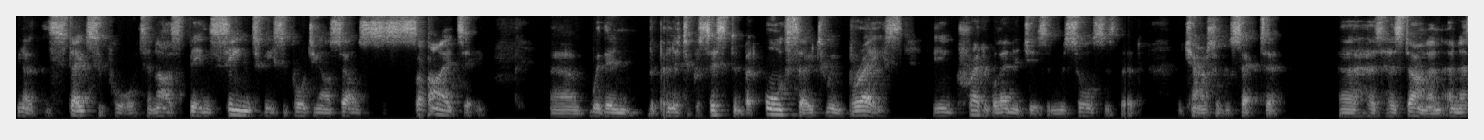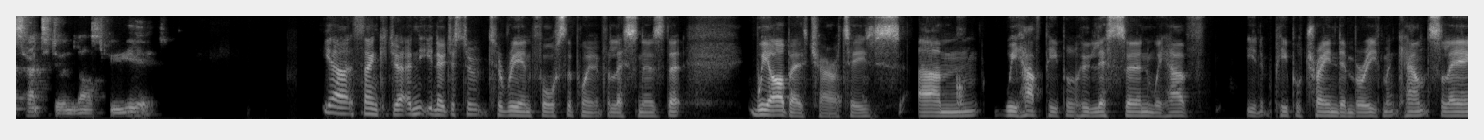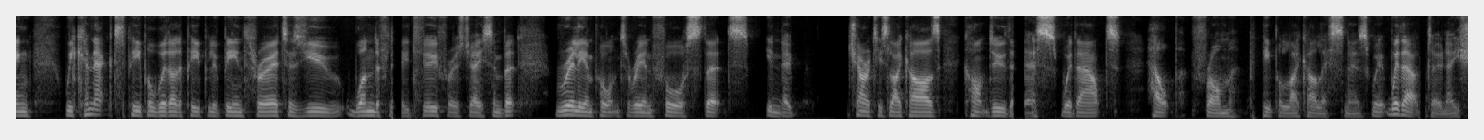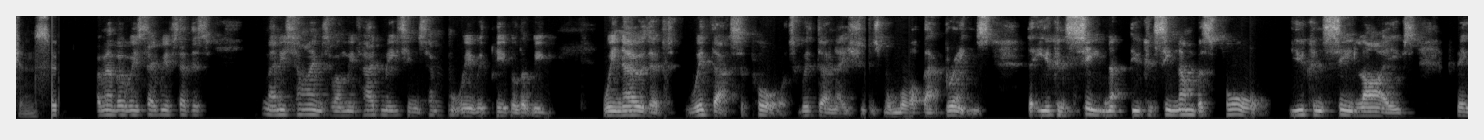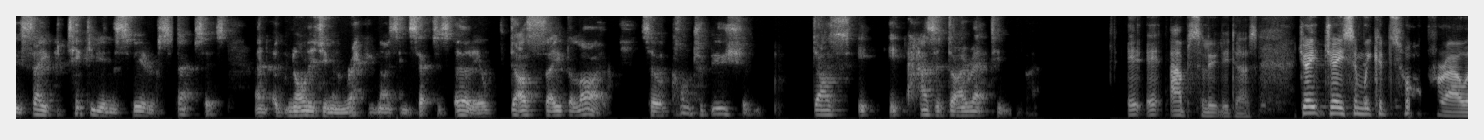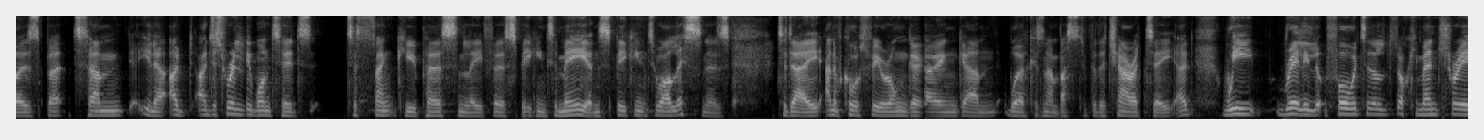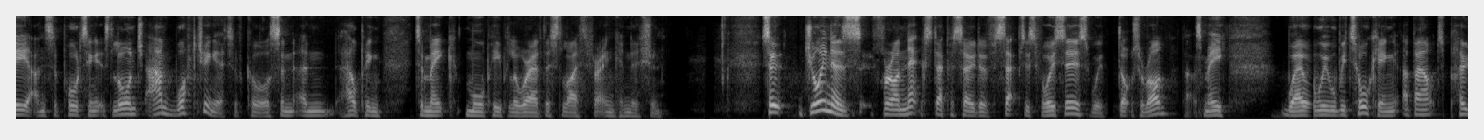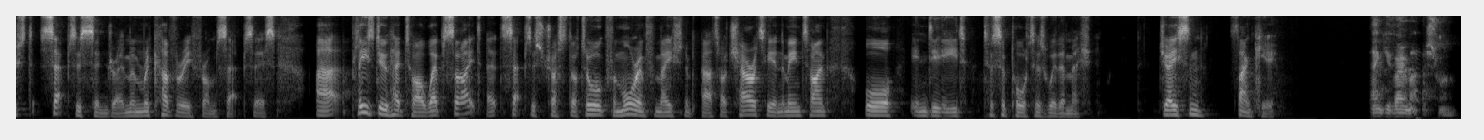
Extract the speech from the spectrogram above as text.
you know the state support and us being seen to be supporting ourselves as a society uh, within the political system, but also to embrace the incredible energies and resources that the charitable sector uh, has, has done and, and has had to do in the last few years. Yeah, thank you, Joe. And you know, just to, to reinforce the point for listeners that we are both charities. Um, we have people who listen. We have you know, people trained in bereavement counselling. We connect people with other people who've been through it, as you wonderfully do for us, Jason. But really important to reinforce that you know charities like ours can't do this without help from people like our listeners, without donations. I remember we say we've said this many times when we've had meetings, haven't we, with people that we we know that with that support, with donations, and what that brings, that you can see you can see numbers fall you can see lives being saved, particularly in the sphere of sepsis. And acknowledging and recognizing sepsis earlier does save the life. So a contribution does it, it has a direct impact. It, it absolutely does. J- Jason, we could talk for hours, but um, you know, I, I just really wanted to thank you personally for speaking to me and speaking to our listeners today, and of course for your ongoing um, work as an ambassador for the charity. Uh, we really look forward to the documentary and supporting its launch and watching it, of course, and, and helping to make more people aware of this life threatening condition. So join us for our next episode of Sepsis Voices with Dr. Ron, that's me, where we will be talking about post sepsis syndrome and recovery from sepsis. Uh, please do head to our website at sepsistrust.org for more information about our charity in the meantime, or indeed to support us with a mission. Jason, thank you. Thank you very much, Ron.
